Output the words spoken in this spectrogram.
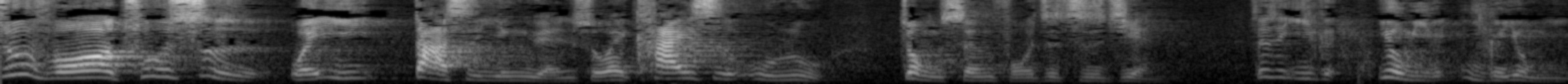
诸佛出世为一大事因缘，所谓开示悟入众生佛之之见，这是一个用一个一个用意。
